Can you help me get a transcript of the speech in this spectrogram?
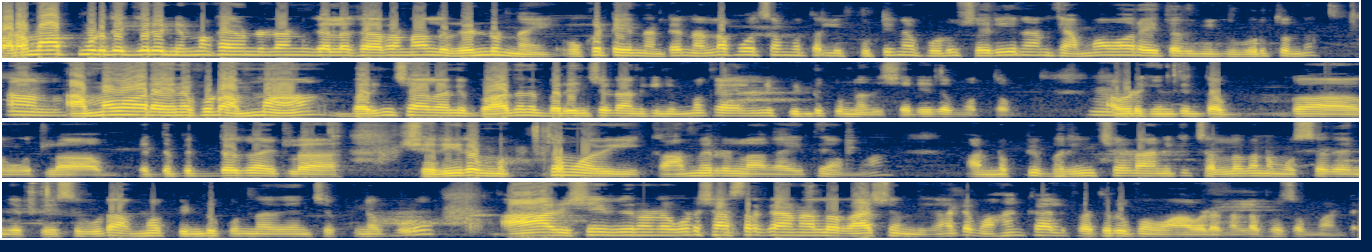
పరమాత్ముడి దగ్గర నిమ్మకాయ ఉండడానికి గల కారణాలు రెండు ఉన్నాయి ఒకటి ఏంటంటే నల్లపోచమ్మ తల్లి పుట్టినప్పుడు శరీరానికి అమ్మవారు అవుతుంది మీకు గుర్తుందా? అమ్మవారు అయినప్పుడు అమ్మ భరించాలని బాధను భరించడానికి నిమ్మకాయలని పిండుకున్నది శరీరం మొత్తం. Hmm. ఆవిడకి ఇంత ఇంత ఇట్లా పెద్ద పెద్దగా ఇట్లా శరీరం మొత్తం అవి కామెరలాగా అయితే అమ్మ ఆ నొప్పి భరించడానికి చల్లదనం వస్తుంది అని చెప్పేసి కూడా అమ్మ పిండుకున్నది అని చెప్పినప్పుడు ఆ విషయ వివరణ కూడా శాస్త్రకారణాల్లో రాసి ఉంది. అంటే మహంకాళి ప్రతిరూపం ఆవిడ నల్లపోసమ్మ అంటే.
